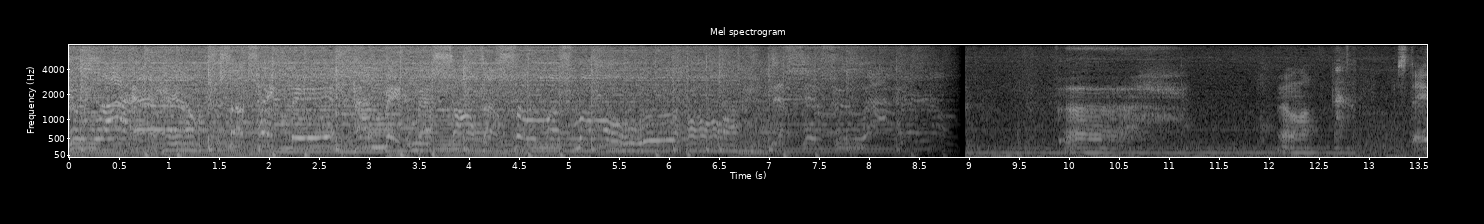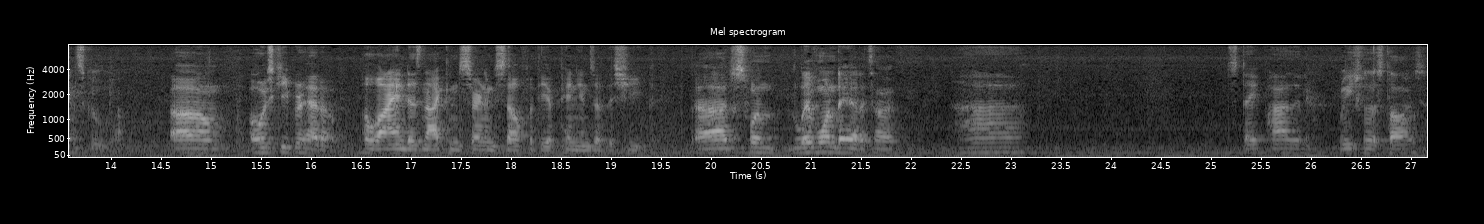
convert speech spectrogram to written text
who I am. So take me and make me something so much more. This is who I uh, I don't know. Stay in school. Um, always keep your head up. A lion does not concern himself with the opinions of the sheep. Uh, just one, live one day at a time. Uh, stay positive. Reach for the stars.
